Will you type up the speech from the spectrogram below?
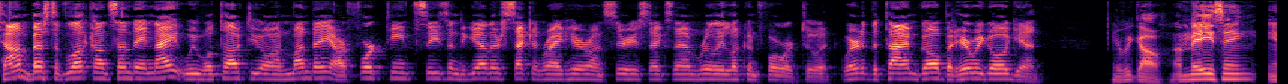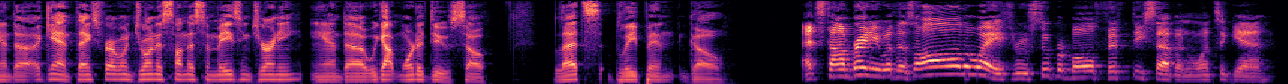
Tom, best of luck on Sunday night. We will talk to you on Monday, our 14th season together, second right here on Sirius XM. Really looking forward to it. Where did the time go? But here we go again. Here we go. Amazing. And uh, again, thanks for everyone joining us on this amazing journey. And uh, we got more to do. So let's bleeping go. That's Tom Brady with us all the way through Super Bowl 57 once again,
